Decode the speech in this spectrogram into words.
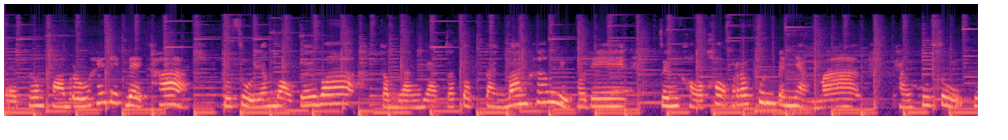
และเพิ่มความรู้ให้เด็กๆค่ะครูสุยังบอกด้วยว่ากำลังอยากจะตกแต่งบ้านเพิ่มอยู่พอดี จึงขอขอบพระคุณเป็นอย่างมาก ทั้งครูสุครู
